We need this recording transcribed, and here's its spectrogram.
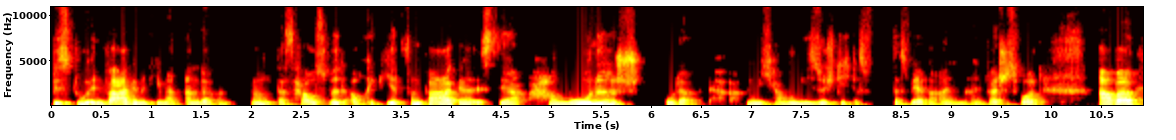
bist du in Waage mit jemand anderem. Ne? Das Haus wird auch regiert von Waage, ist sehr harmonisch oder nicht harmoniesüchtig, das, das wäre ein, ein falsches Wort. Aber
